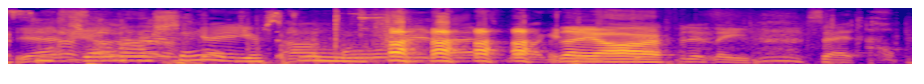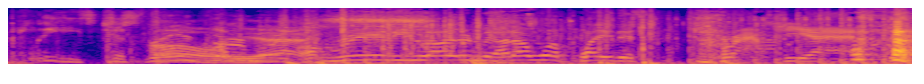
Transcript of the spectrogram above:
good. Yeah, JR some of those shared your are stream. boring as fuck. And They are. Definitely said, "Oh please, just leave Oh, me. yes. I'm really lonely. I don't want to play this trashy ass game."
